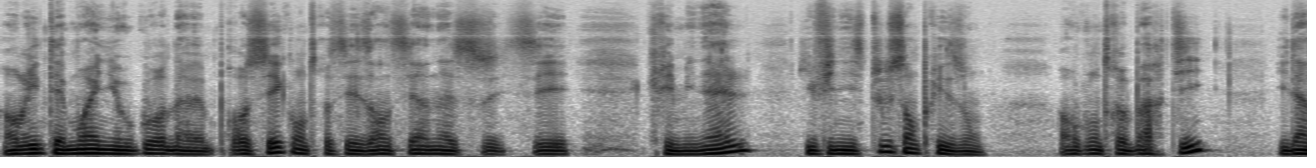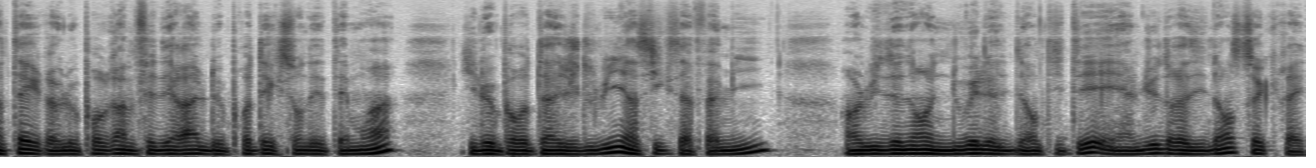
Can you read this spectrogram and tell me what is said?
Henri témoigne au cours d'un procès contre ses anciens associés criminels qui finissent tous en prison. En contrepartie, il intègre le programme fédéral de protection des témoins qui le protège lui ainsi que sa famille en lui donnant une nouvelle identité et un lieu de résidence secret.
